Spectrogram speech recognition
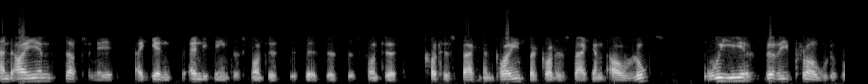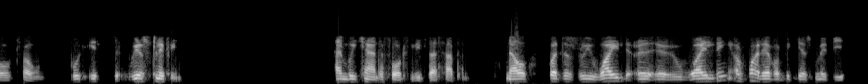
And I am certainly against anything that's going to, that's, that's going to cut us back in points or cut us back in our looks. We are very proud of our town, but it's, we're slipping. And we can't afford to leave that happen. Now, whether it's rewilding uh, uh, wilding or whatever the case may be,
